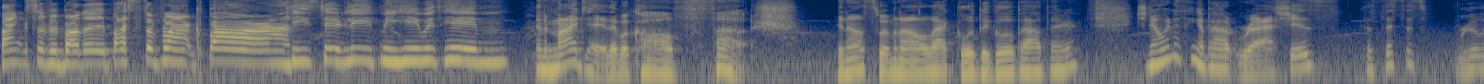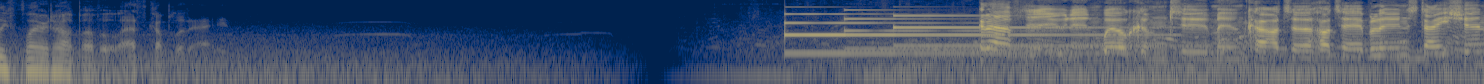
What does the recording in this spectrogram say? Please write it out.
Thanks, everybody. Best of luck. Bye. Please don't leave me here with him. And in my day, they were called fush. You know, swimming all that gloopy gloop out there. Do you know anything about rashes? Because this is really flared up over the last couple of days. Good afternoon and welcome to Moonkarta Hot Air Balloon Station.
